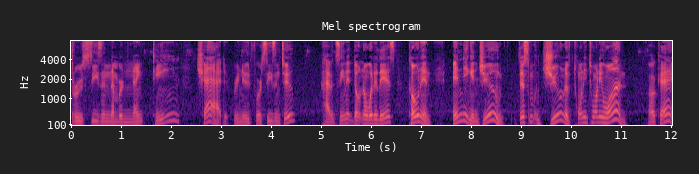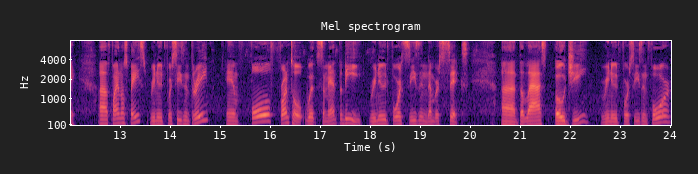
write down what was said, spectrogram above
through season number 19. Chad renewed for season 2. Haven't seen it, don't know what it is. Conan ending in June. This June of 2021. Okay. Uh, Final Space renewed for season 3 and Full Frontal with Samantha Bee, renewed for season number six. Uh, the Last OG, renewed for season four.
